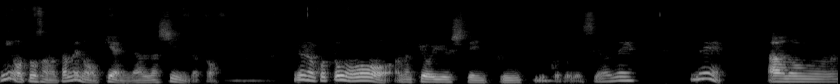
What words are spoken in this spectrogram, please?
にお父さんのためのケアになるらしいんだと。いうようなことをあの共有していくっていうことですよね。で、あの、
